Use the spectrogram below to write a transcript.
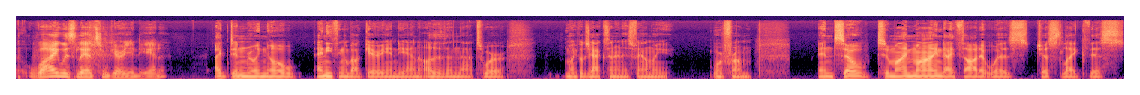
why was Lance from Gary, Indiana? I didn't really know anything about Gary, Indiana, other than that's where Michael Jackson and his family were from. And so, to my mind, I thought it was just like this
